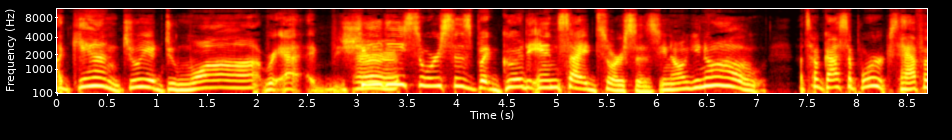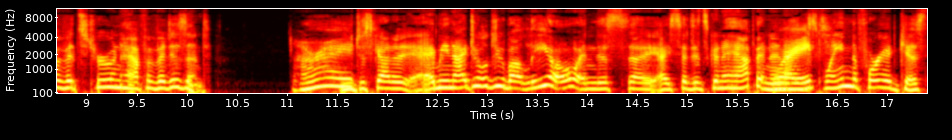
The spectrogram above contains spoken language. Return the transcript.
Again, Julia Deuxmoi, uh, shady sources, but good inside sources. You know, you know how that's how gossip works. Half of it's true and half of it isn't. All You just got to. I mean, I told you about Leo, and this. Uh, I said it's going to happen, and I explained the forehead kiss,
